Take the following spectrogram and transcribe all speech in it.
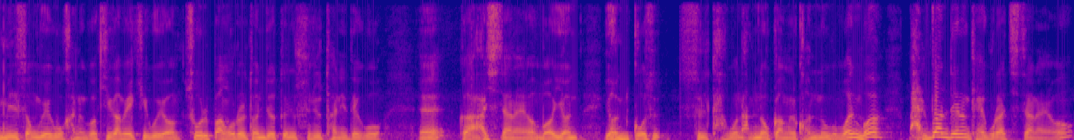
김일성 왜곡하는 거 기가 막히고요. 솔방울을 던졌더니 수류탄이 되고, 예? 그거 아시잖아요. 뭐 연, 연꽃을 타고 남록강을 건너고, 뭐, 뭐, 말도 안 되는 개구라치잖아요.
